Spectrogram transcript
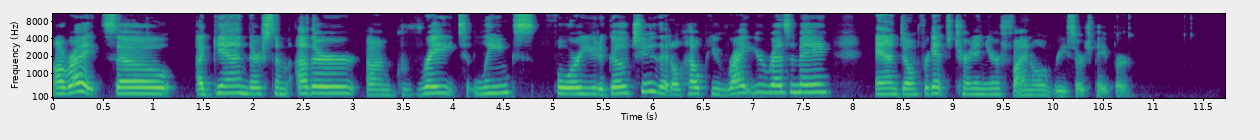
All right, so Again, there's some other um, great links for you to go to that'll help you write your resume. And don't forget to turn in your final research paper.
